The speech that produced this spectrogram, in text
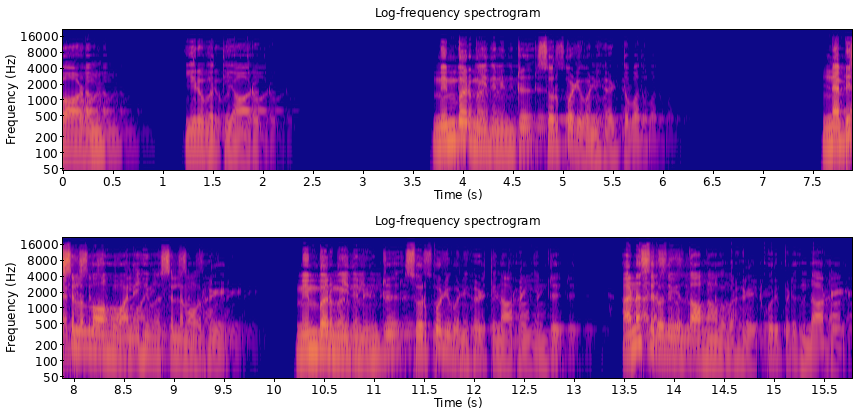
பாடம் இருபத்தி ஆறு. மிம்பர் மீது நின்று சொற்பொழிவு நிகழ்த்துவது. நபி ஸல்லல்லாஹு அலைஹி அவர்கள் மிம்பர் மீது நின்று சொற்பொழிவு நிகழ்த்தினார்கள் என்று அனசரதி அவர்கள் குறிப்பிடுகின்றார்கள்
